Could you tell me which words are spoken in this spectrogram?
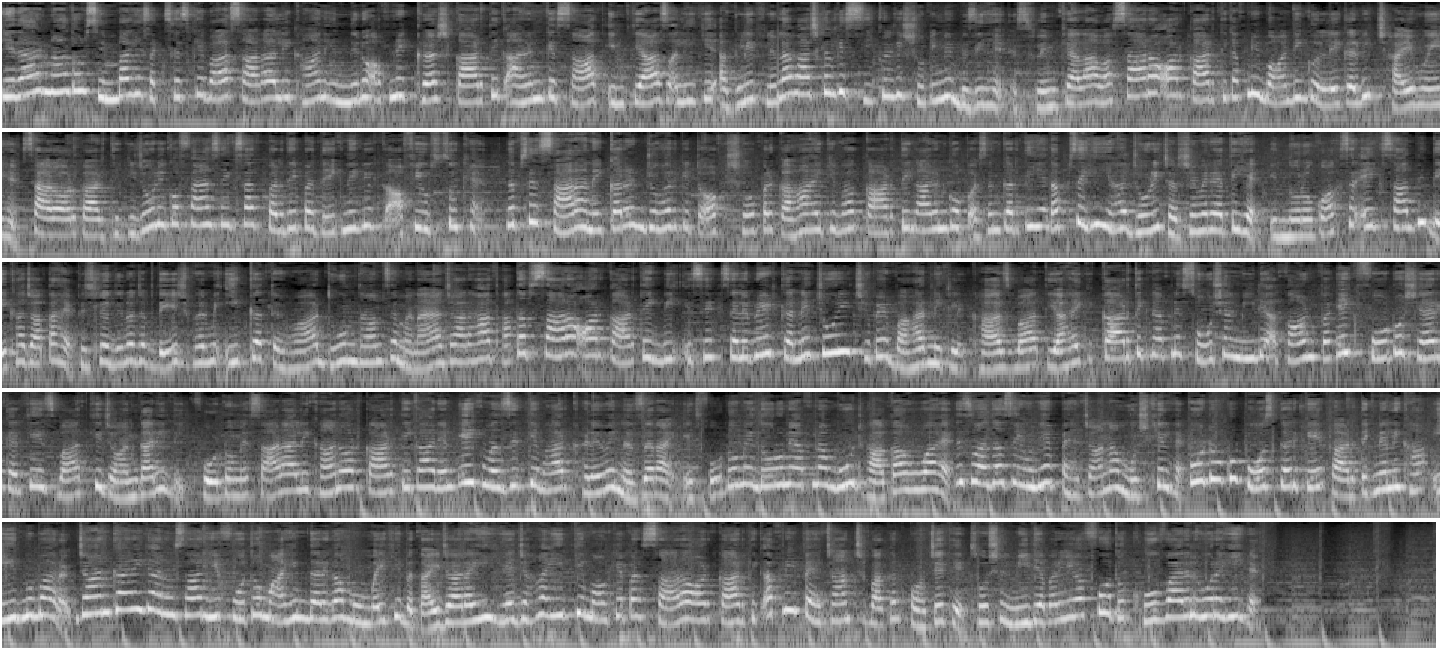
केदारनाथ और सिम्बा की सक्सेस के बाद सारा अली खान इन दिनों अपने क्रश कार्तिक आनंद के साथ इम्तियाज़ अली की अगली फ़िल्म लव आजकल के सीक्वल की शूटिंग में बिज़ी हैं। इस फ़िल्म के अलावा सारा और कार्तिक अपनी बॉन्डिंग को लेकर भी छाए हुए हैं। सारा और कार्तिक की जोड़ी को फैंस एक साथ पर्दे पर देखने के लिए काफ़ी उत्सुक है। जब से सारा ने करण जौहर के टॉक शो पर कहा है की वह कार्तिक आर्यन को पसंद करती है, तब से ही यह जोड़ी चर्चे में रहती है। इन दोनों को अक्सर एक साथ भी देखा जाता है। पिछले दिनों जब देश भर में ईद का त्योहार धूमधाम से मनाया जा रहा था, तब सारा और कार्तिक भी इसे सेलिब्रेट करने, चोरी छिपे बाहर निकले। खास बात यह है कि कार्तिक ने अपने सोशल मीडिया अकाउंट पर एक फ़ोटो शेयर करके इस बात की जानकारी दी। फ़ोटो में सारा अली खान और कार्तिक आर्यन एक मस्जिद के बाहर खड़े हुए नज़र आए। इस फ़ोटो में दोनों ने अपना मुँह ढाका हुआ है। इस वजह से उन्हें पहचाना मुश्किल है। फ़ोटो को पोस्ट करके कार्तिक ने लिखा, ईद मुबारक। जानकारी के अनुसार ये फ़ोटो माहिम दरगाह, मुंबई की बताई जा रही है, जहाँ ईद के मौके पर सारा और कार्तिक अपनी पहचान छुपाकर पहुँचे थे। सोशल मीडिया पर यह फ़ोटो खूब वायरल हो रही है।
